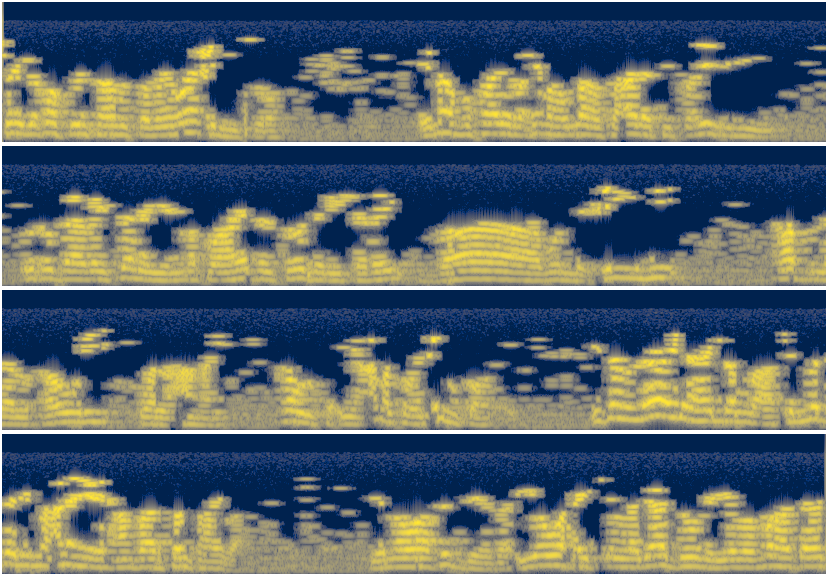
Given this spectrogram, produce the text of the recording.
shayga qofku intaanu samayn waa cilmi jiro imaam bukhaari raximah llahu tacaala fii saxiixihi wuxuu baabaysanayay markuu aayaddan soo dariishaday baabu alcilmi qabla alqawli waalcamali qawlka iyo camalka waa in cilmu ka horey idan laa ilaaha ila allah kelmaddani macnahii ay xambaarsan tahayba iyo nawaaqideeda iyo waxay lagaa doonayaba mar haddaad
